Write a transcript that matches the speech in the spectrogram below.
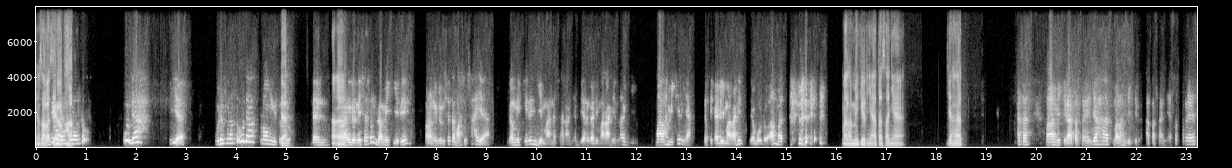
Yang salah tapi udah siapa? pulang tuh udah. Iya. Udah pulang tuh udah plong gitu Udah. tuh. Dan Heeh. orang Indonesia tuh nggak mikirin orang Indonesia termasuk saya nggak mikirin gimana caranya biar nggak dimarahin lagi. Malah mikirnya ketika dimarahin ya bodoh amat. Malah mikirnya atasannya jahat. Atas malah mikir atasannya jahat malah mikir atasannya stres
